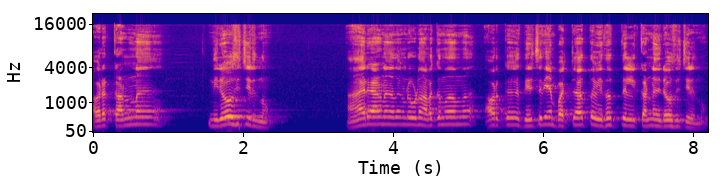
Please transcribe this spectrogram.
അവരുടെ കണ്ണ് നിരോധിച്ചിരുന്നു. ആരാണ് തങ്ങളുടെ കൂടെ നടക്കുന്നതെന്ന് അവർക്ക് തിരിച്ചറിയാൻ പറ്റാത്ത വിധത്തിൽ കണ്ണ് നിരോധിച്ചിരുന്നു.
